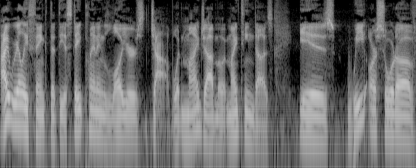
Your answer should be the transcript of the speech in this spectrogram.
I really think that the estate planning lawyer's job, what my job, what my team does, is we are sort of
